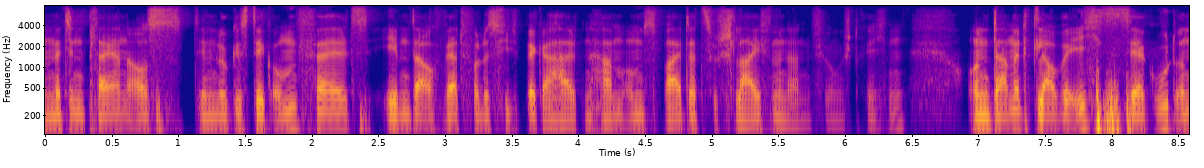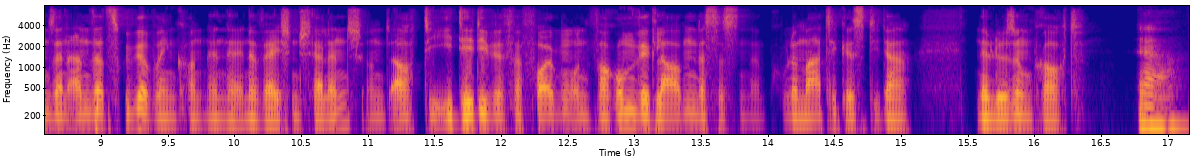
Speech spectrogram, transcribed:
mit den Playern aus dem Logistikumfeld eben da auch wertvolles Feedback erhalten haben, um es weiter zu schleifen, in Anführungsstrichen. Und damit, glaube ich, sehr gut unseren Ansatz rüberbringen konnten in der Innovation Challenge und auch die Idee, die wir verfolgen und warum wir glauben, dass das eine Problematik ist, die da eine Lösung braucht. Ja,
